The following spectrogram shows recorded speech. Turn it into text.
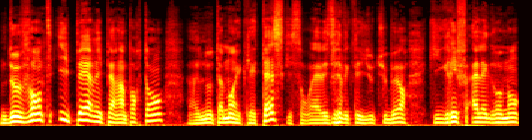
de vente hyper hyper important, notamment avec les tests qui sont réalisés avec les youtubeurs qui griffent allègrement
